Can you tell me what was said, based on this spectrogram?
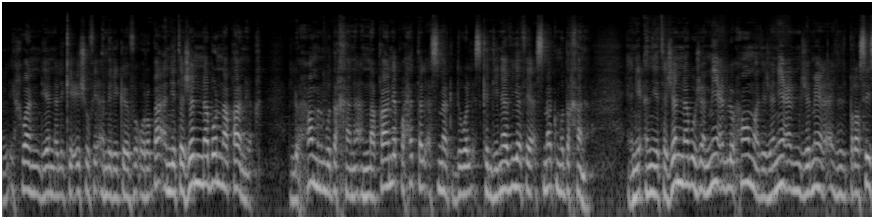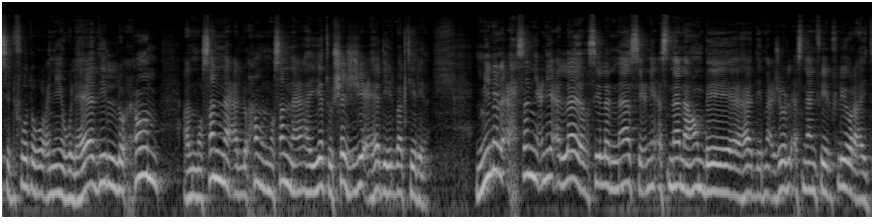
الإخوان ديالنا اللي كيعيشوا في أمريكا وفي أوروبا أن يتجنبوا النقانق. اللحوم المدخنة النقانق وحتى الأسماك الدول الإسكندنافية فيها أسماك مدخنة. يعني أن يتجنبوا جميع اللحوم وجميع جميع ال processed food يعني وهذه اللحوم المصنعة اللحوم المصنعة هي تشجع هذه البكتيريا. من الأحسن يعني ألا يغسل الناس يعني أسنانهم بهذه معجون الأسنان فيه الفليورايد.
